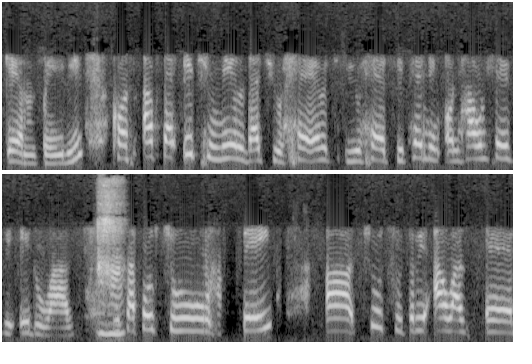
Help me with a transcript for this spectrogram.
scam, baby. Because after each meal that you had, you had, depending on how heavy it was, Uh-huh. you're supposed to stay uh, two to three hours, uh,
